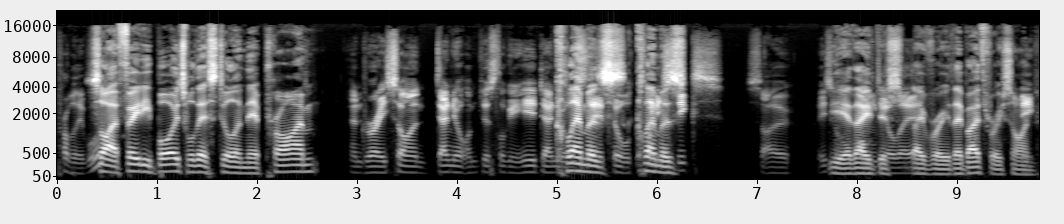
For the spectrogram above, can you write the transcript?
Probably would. Saifiti boys, well, they're still in their prime. and re-signed Daniel. I'm just looking here. Daniel Klemmers- Klemmers- 26, so he's Yeah, they've just there. they've re, they both re-signed.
